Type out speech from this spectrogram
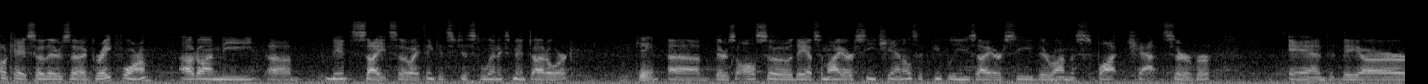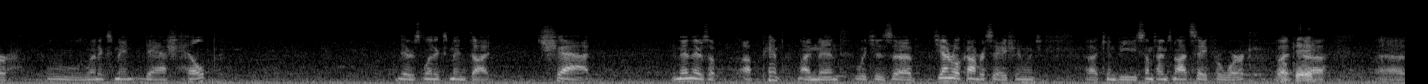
okay, so there's a great forum out on the um, Mint site. So I think it's just linuxmint.org. Okay. Um, there's also they have some IRC channels. If people use IRC, they're on the Spot Chat server, and they are ooh, Linux Mint dash help. There's Linux Mint dot chat, And then there's a, a pimp my mint, which is a general conversation, which uh, can be sometimes not safe for work. But Okay. uh, uh,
